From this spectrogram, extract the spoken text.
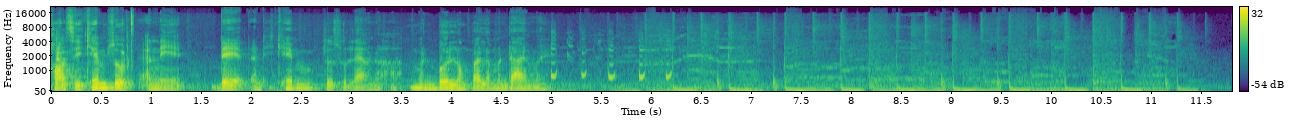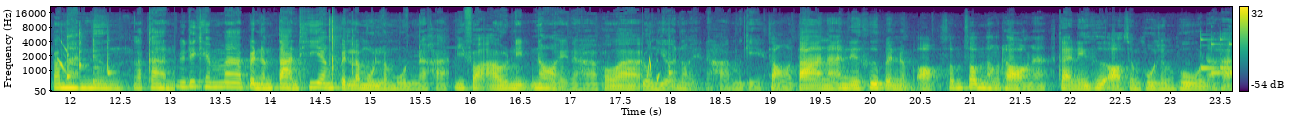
ขอสีเข้มสุด อันนี้เดทอันที่เข้มสุดๆแล้วนะคะ มันเบิ้ลลงไปแล้วมันได้ไหม ประมาณหนึ่งละกัน ไม่ได้เข้มมากเป็นน้ำตาลที่ยังเป็นละมุนละมุนนะคะ มีฟอร์เอานิดหน่อยนะคะ เพราะว่าลงเยอะหน่อยนะคะเมื่อกี้สองตานะ อันนี้คือเป็นแบบออกส้มๆทองๆนะแต่อันนี้คือออกชมพูชมพูนะคะ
